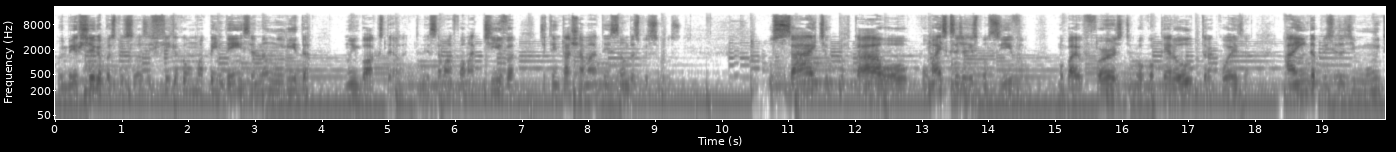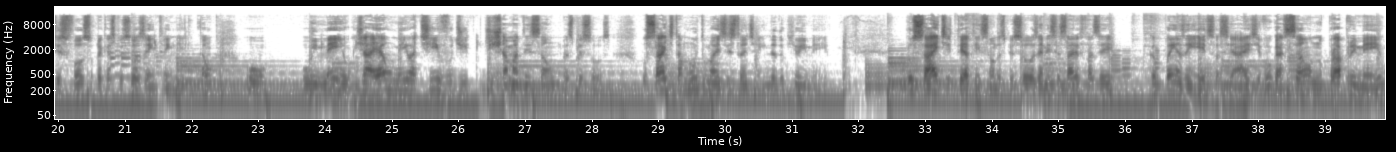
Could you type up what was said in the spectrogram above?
o e-mail chega para as pessoas e fica como uma pendência não lida no inbox dela. Então, essa é uma forma ativa de tentar chamar a atenção das pessoas. O site, o portal, ou por mais que seja responsivo, mobile first ou qualquer outra coisa, ainda precisa de muito esforço para que as pessoas entrem nele. Então, o, o e-mail já é um meio ativo de, de chamar a atenção das pessoas. O site está muito mais distante ainda do que o e-mail. Para o site ter a atenção das pessoas, é necessário fazer campanhas em redes sociais, divulgação no próprio e-mail,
